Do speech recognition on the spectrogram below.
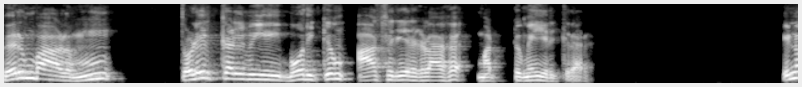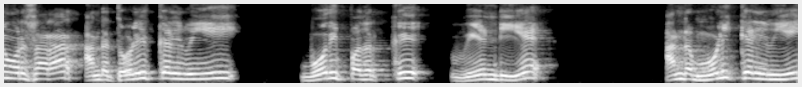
பெரும்பாலும் தொழிற்கல்வியை போதிக்கும் ஆசிரியர்களாக மட்டுமே இருக்கிறார்கள். இன்னும் ஒரு சாரார் அந்த தொழிற்கல்வியை போதிப்பதற்கு வேண்டிய அந்த மொழிக்கல்வியை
